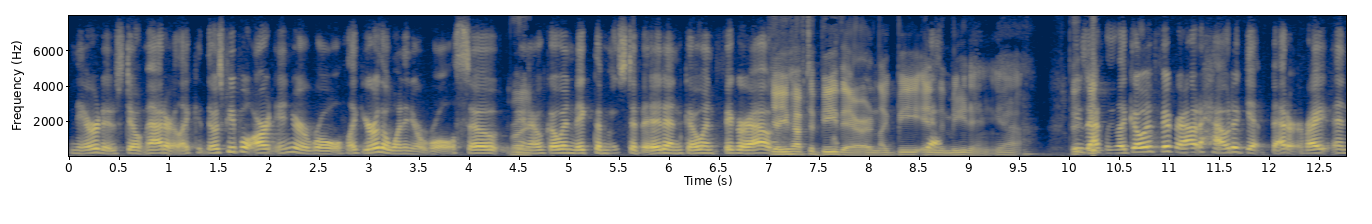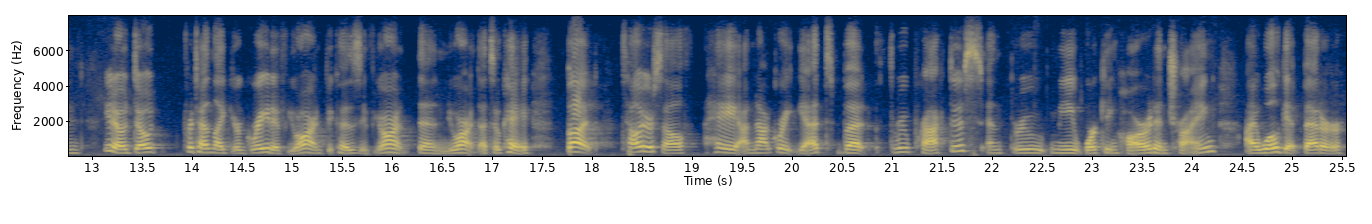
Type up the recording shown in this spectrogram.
narratives don't matter. Like those people aren't in your role. Like you're the one in your role. So right. you know, go and make the most of it, and go and figure out. Yeah, you have to be there and like be in yeah. the meeting. Yeah. Exactly. like go and figure out how to get better, right? And you know, don't pretend like you're great if you aren't, because if you aren't, then you aren't. That's okay. But tell yourself, hey, I'm not great yet, but through practice and through me working hard and trying, I will get better.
